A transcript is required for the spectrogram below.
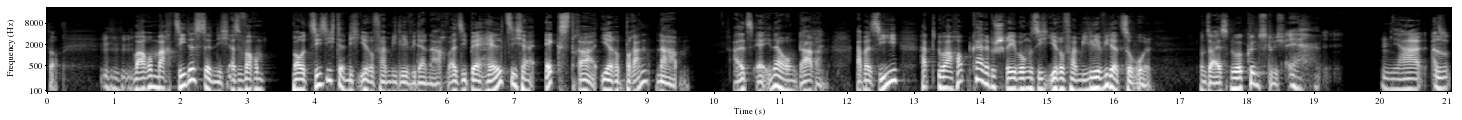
So. Warum macht sie das denn nicht? Also warum baut sie sich denn nicht ihre Familie wieder nach? Weil sie behält sich ja extra ihre Brandnarben als Erinnerung daran. Aber sie hat überhaupt keine Beschreibung, sich ihre Familie wiederzuholen. Und sei es nur künstlich. Ja, also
